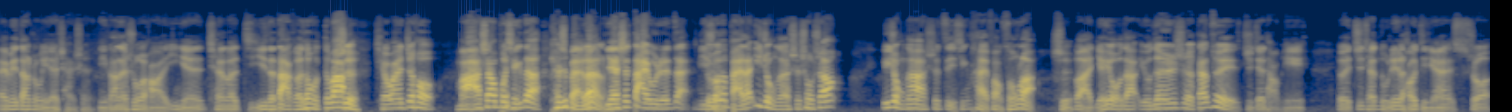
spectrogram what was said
，NBA 当中也产生，你刚才说好像一年签了几亿的大合同，对吧？是签完之后马上不行的，开始摆烂了，也是大有人在。你说的摆烂，一种呢是受伤，一种呢是自己心态放松了，是对吧？也有的，有的人是干脆直接躺平。因为之前努力了好几年，说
